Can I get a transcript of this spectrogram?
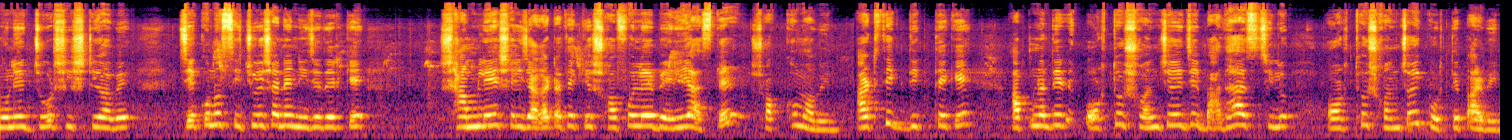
মনের জোর সৃষ্টি হবে। যে কোনো সিচুয়েশানে নিজেদেরকে সামলে সেই জায়গাটা থেকে সফলে বেরিয়ে আসতে সক্ষম হবেন। আর্থিক দিক থেকে আপনাদের অর্থ সঞ্চয়ে যে বাধা আসছিল, অর্থ সঞ্চয় করতে পারবেন।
